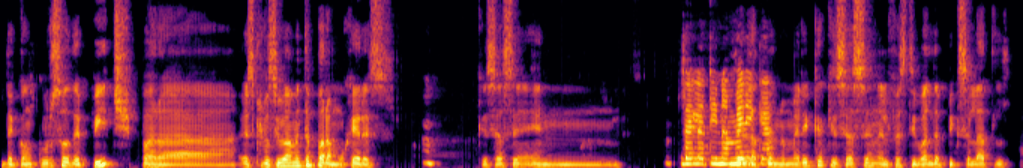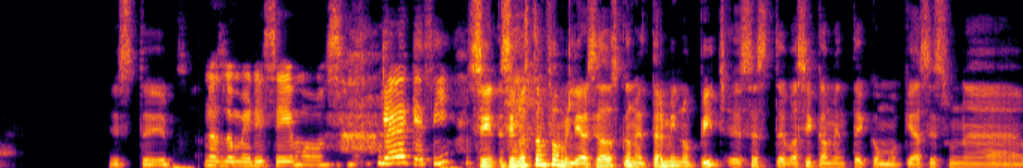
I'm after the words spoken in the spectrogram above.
de concurso de pitch para exclusivamente para mujeres. Que se hace en De Latinoamérica. de Latinoamérica, que se hace en el Festival de Pixelatl. Este, Nos lo merecemos. Claro que sí. si, si no están familiarizados con el término pitch, es este básicamente como que haces una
